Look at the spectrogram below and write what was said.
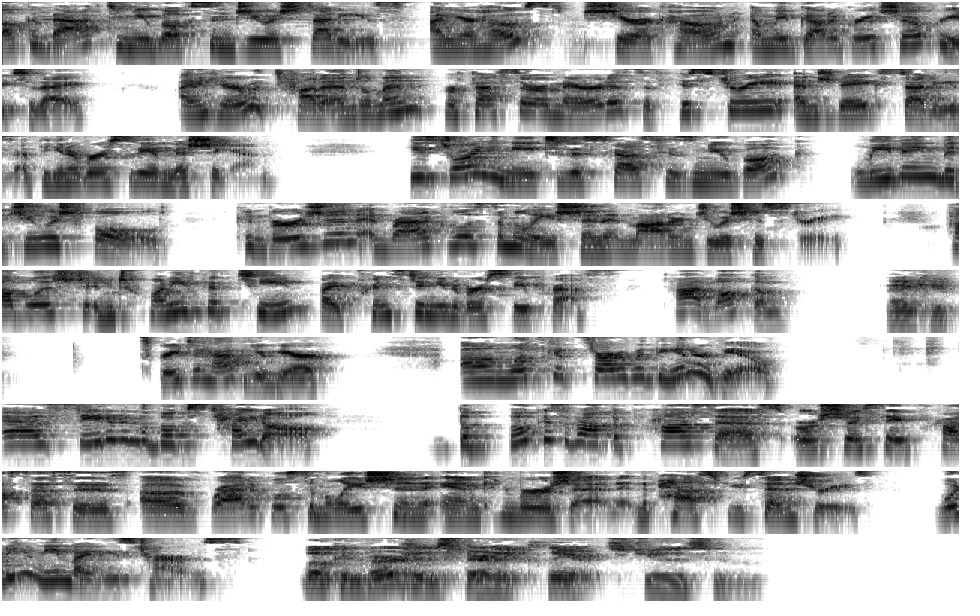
Welcome back to New Books in Jewish Studies. I'm your host, Shira Cohn, and we've got a great show for you today. I'm here with Todd Endelman, Professor Emeritus of History and Judaic Studies at the University of Michigan. He's joining me to discuss his new book, Leaving the Jewish Fold Conversion and Radical Assimilation in Modern Jewish History, published in 2015 by Princeton University Press. Todd, welcome. Thank you. It's great to have you here. Um, let's get started with the interview. As stated in the book's title, the book is about the process, or should I say processes, of radical assimilation and conversion in the past few centuries. What do you mean by these terms? Well, conversion is fairly clear. It's Jews who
